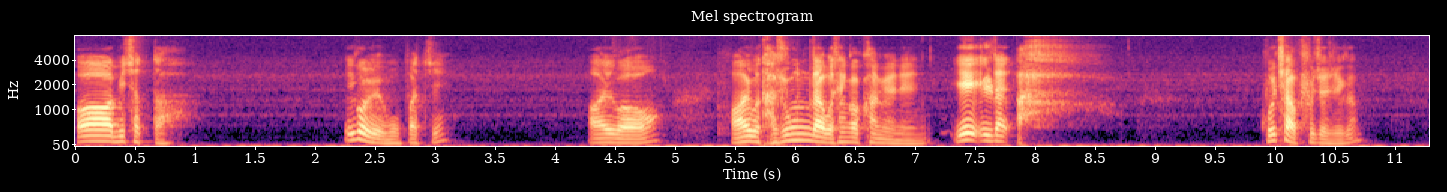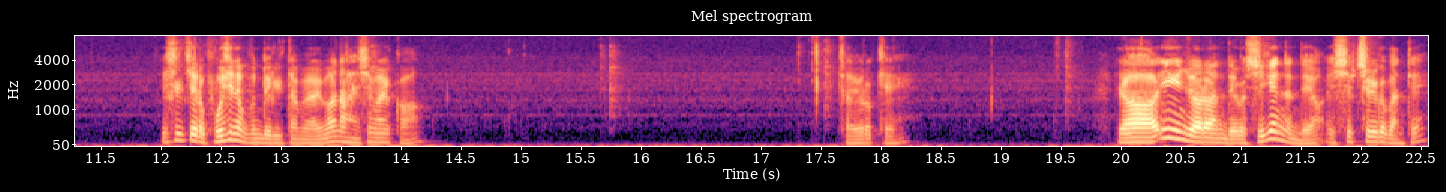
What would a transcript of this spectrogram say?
아 미쳤다. 이걸 왜 못 봤지? 아 이거 아 이거 다 죽는다고 생각하면은 얘 일단 아 골치 아프죠 지금? 실제로 보시는 분들이 있다면 얼마나 한심할까? 자 요렇게. 야 이긴 줄 알았는데 이거 지겠는데요? 17급한테?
